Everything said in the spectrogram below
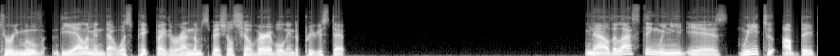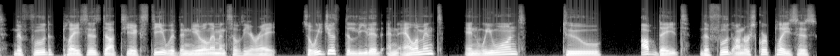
to remove the element that was picked by the random special shell variable in the previous step. Now, the last thing we need is we need to update the food places.txt with the new elements of the array. So we just deleted an element and we want to update the food underscore places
